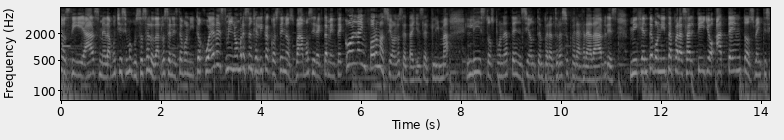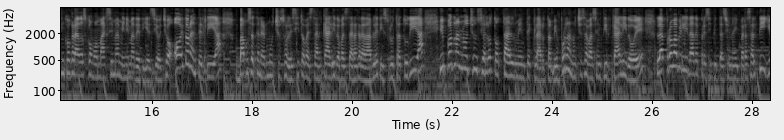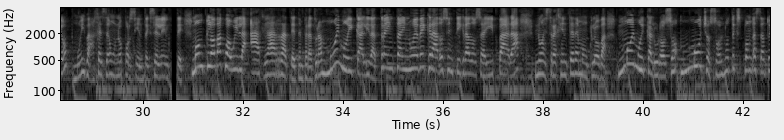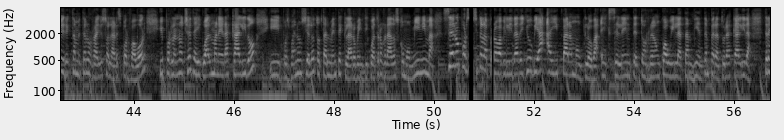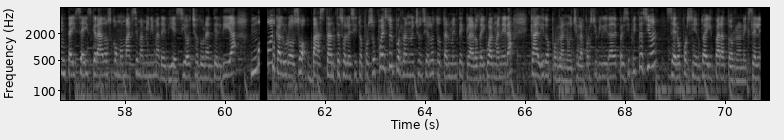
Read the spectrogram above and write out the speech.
buenos días, me da muchísimo gusto saludarlos en este bonito jueves. Mi nombre es Angélica Costa y nos vamos directamente con la información, los detalles del clima. Listos, pon atención, temperaturas súper agradables. Mi gente bonita para Saltillo, atentos, 25 grados como máxima mínima de 18. Hoy durante el día vamos a tener mucho solecito, va a estar cálido, va a estar agradable, disfruta tu día. Y por la noche un cielo totalmente claro, también por la noche se va a sentir cálido, ¿eh? La probabilidad de precipitación ahí para Saltillo, muy baja, es de 1%, excelente. Monclova, Coahuila, agárrate, temperatura muy, muy cálida, 39 grados centígrados ahí para nuestra gente de Monclova. Muy, muy caluroso, mucho sol, no te expongas tanto directamente a los rayos solares, por favor. Y por la noche de igual manera cálido y pues bueno, un cielo totalmente claro, 24 grados como mínima, 0% la probabilidad de lluvia ahí para Monclova, excelente. Torreón, Coahuila, también temperatura cálida, 36 grados como máxima mínima de 18 durante el día. Muy caluroso, bastante solecito por supuesto y por la noche un cielo totalmente claro. De igual manera, cálido por la noche. La posibilidad de precipitación, 0% ahí para Torreón. Excelente.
